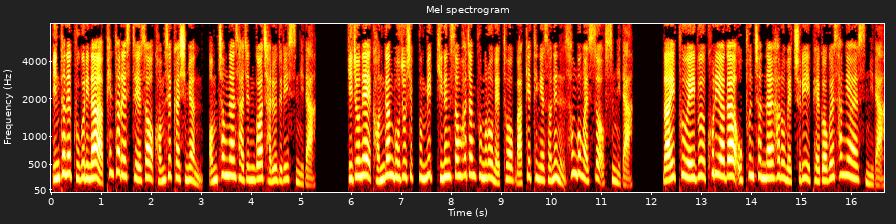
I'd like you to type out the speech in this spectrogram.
인터넷 구글이나 핀터레스트에서 검색하시면 엄청난 사진과 자료들이 있습니다. 기존의 건강보조식품 및 기능성 화장품으로 네트워크 마케팅에서는 성공할 수 없습니다. 라이프 웨이브 코리아가 오픈 첫날 하루 매출이 100억을 상회하였습니다.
